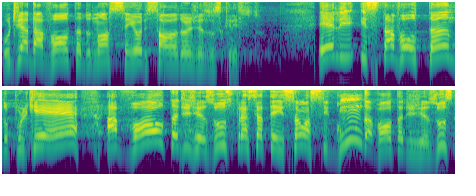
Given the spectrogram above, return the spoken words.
O dia da volta do nosso Senhor e Salvador Jesus Cristo. Ele está voltando, porque é a volta de Jesus, preste atenção, a segunda volta de Jesus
